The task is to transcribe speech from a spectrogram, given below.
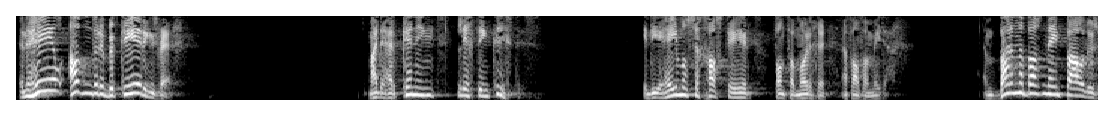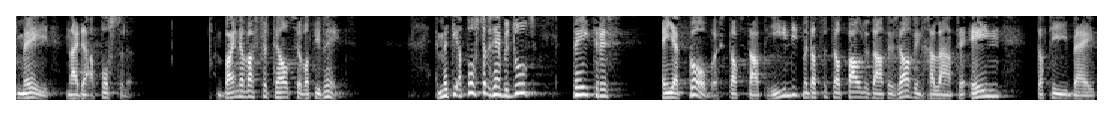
Een heel andere bekeringsweg. Maar de herkenning ligt in Christus. In die hemelse gastheer van vanmorgen en van vanmiddag. En Barnabas neemt Paulus mee naar de apostelen. Barnabas vertelt ze wat hij weet. En met die apostelen zijn bedoeld Petrus en Jacobus. Dat staat hier niet, maar dat vertelt Paulus later zelf in Galaten 1, dat hij bij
